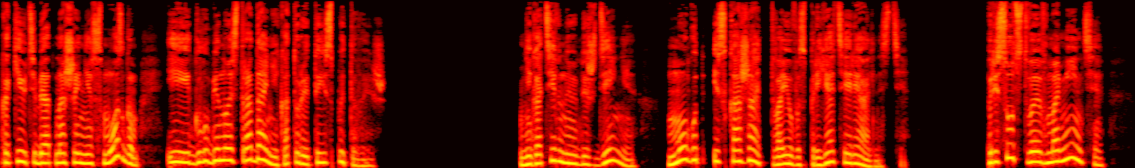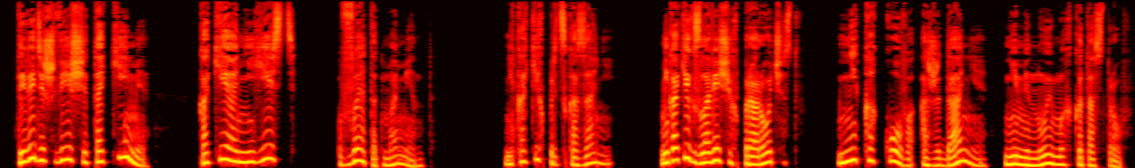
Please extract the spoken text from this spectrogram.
какие у тебя отношения с мозгом, и глубиной страданий, которые ты испытываешь. Негативные убеждения могут искажать твое восприятие реальности. Присутствуя в моменте, ты видишь вещи такими, какие они есть в этот момент. Никаких предсказаний, никаких зловещих пророчеств, никакого ожидания неминуемых катастроф.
